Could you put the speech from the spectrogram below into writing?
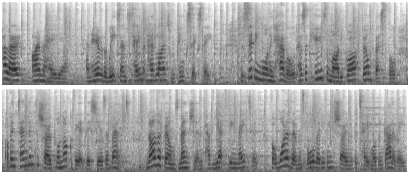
Hello, I'm Mahalia, and here are the week's entertainment headlines from Pink 60. The Sydney Morning Herald has accused the Mardi Gras Film Festival of intending to show pornography at this year's event. None of the films mentioned have yet been rated, but one of them has already been shown at the Tate Modern Gallery.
